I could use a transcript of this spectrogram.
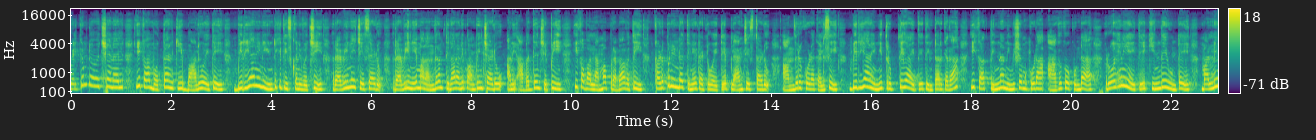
వెల్కమ్ టు అవర్ ఛానల్. ఇక మొత్తానికి బాలు అయితే బిర్యానీని ఇంటికి తీసుకొని వచ్చి రవినే చేశాడు. రవినే మనందరం తినాలని పంపించాడు అని అబద్ధం చెప్పి ఇక వాళ్ళమ్మ ప్రభావతి కడుపు నిండా తినేటట్టు అయితే ప్లాన్ చేస్తాడు. అందరూ కూడా కలిసి బిర్యానీని తృప్తిగా అయితే తింటారు కదా. ఇక తిన్న నిమిషం కూడా ఆగకోకుండా రోహిణి అయితే కిందే ఉంటే మళ్ళీ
